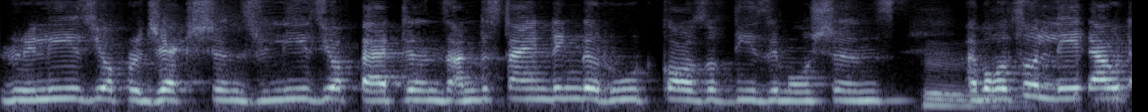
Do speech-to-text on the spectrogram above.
release your projections, release your patterns, understanding the root cause of these emotions. Hmm. I've also laid out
